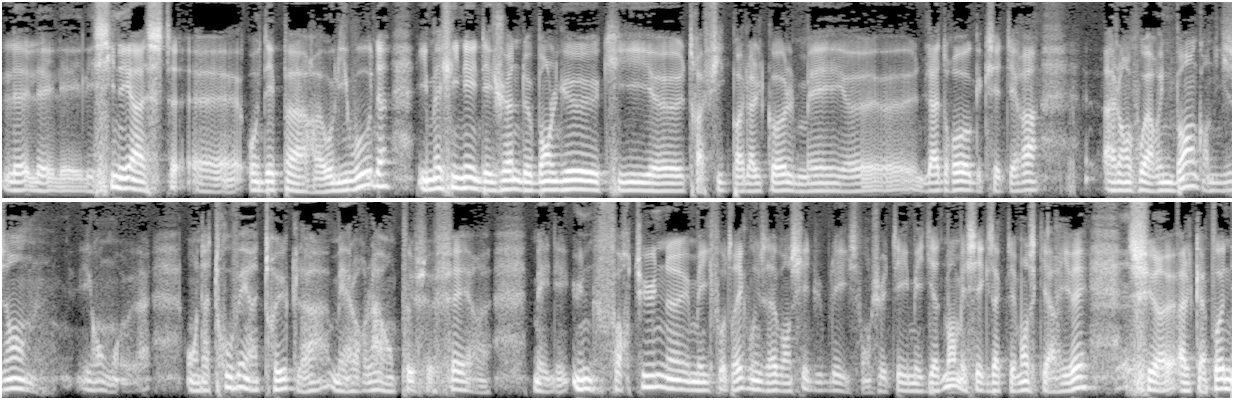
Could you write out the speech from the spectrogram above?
les, les, les, cinéastes euh, au départ à Hollywood, imaginez des jeunes de banlieue qui trafiquent pas l'alcool mais de la drogue, etc., allant voir une banque en disant et on, a trouvé un truc là, mais alors là, on peut se faire mais une fortune, mais il faudrait que vous avanciez du blé. Ils se font jeter immédiatement, mais c'est exactement ce qui arrivait sur Al Capone.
